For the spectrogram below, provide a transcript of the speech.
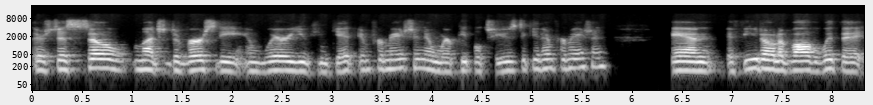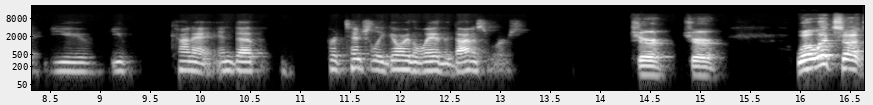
there's just so much diversity in where you can get information and where people choose to get information and if you don't evolve with it you you kind of end up potentially going the way of the dinosaurs. Sure sure. Well let's uh,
